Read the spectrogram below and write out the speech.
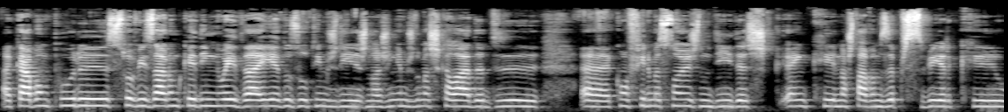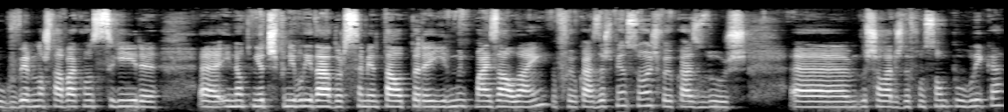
acabam por uh, suavizar um bocadinho a ideia dos últimos dias. Nós vinhamos de uma escalada de uh, confirmações de medidas em que nós estávamos a perceber que o governo não estava a conseguir uh, e não tinha disponibilidade orçamental para ir muito mais além. Foi o caso das pensões, foi o caso dos uh, dos salários da função pública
